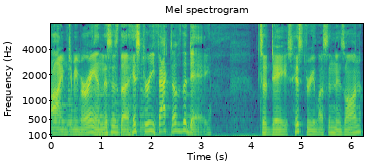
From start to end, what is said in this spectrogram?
I'm Jimmy Murray, and this is the History Fact of the Day. Today's history lesson is on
